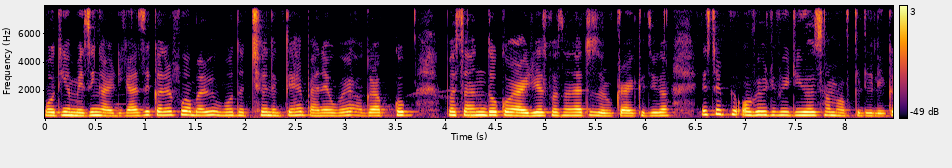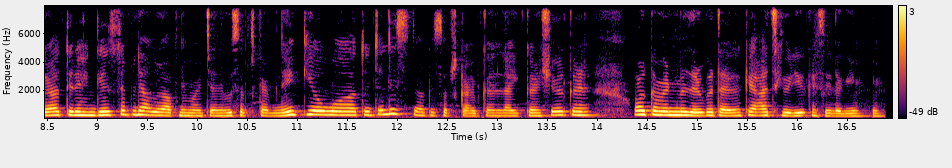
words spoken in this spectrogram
बहुत ही अमेजिंग आइडियाज़ है। कलरफुल अबाई भी बहुत अच्छे लगते हैं पहने हुए। अगर आपको पसंद हो, कोई आइडियाज़ पसंद आए तो ज़रूर ट्राई कीजिएगा। इस टाइप की और भी वीडियोज़ हम आपके लिए लेकर आते रहेंगे। इससे पहले अगर आपने हमारे चैनल को सब्सक्राइब नहीं किया हुआ तो जल्दी से जाकर सब्सक्राइब करें लाइक करें शेयर करें और कमेंट में ज़रूर बताएगा कि आज की वीडियो कैसे लगी।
